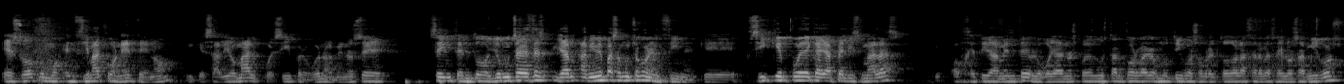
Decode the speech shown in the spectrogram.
eso como encima con ETE, ¿no? Y que salió mal, pues sí, pero bueno, al menos se, se intentó. Yo muchas veces, a mí me pasa mucho con el cine, que sí que puede que haya pelis malas, objetivamente, luego ya nos pueden gustar por varios motivos, sobre todo la cerveza y los amigos,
